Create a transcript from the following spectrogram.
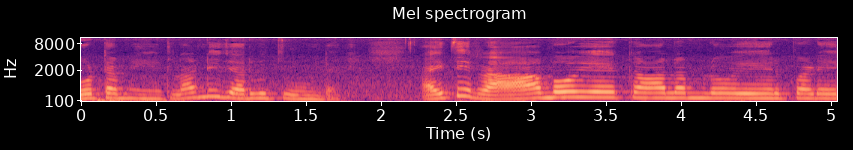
ఓటమి ఇట్లాంటివి జరుగుతూ ఉంటాయి. అయితే రాబోయే కాలంలో ఏర్పడే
